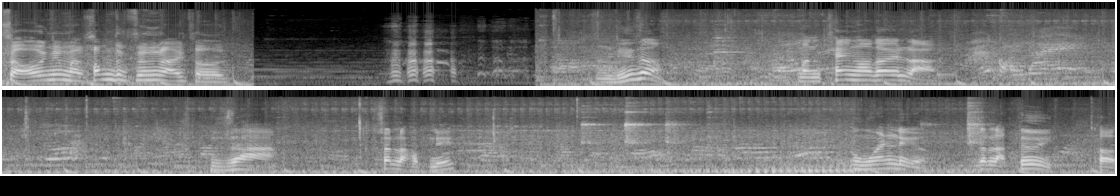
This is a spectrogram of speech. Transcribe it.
Sợ nhưng mà không được dừng lại thôi Lý do Mình khen ở đây là Già Rất là hợp lý. Nguyên liệu rất là tươi Thật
